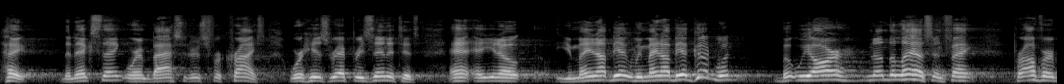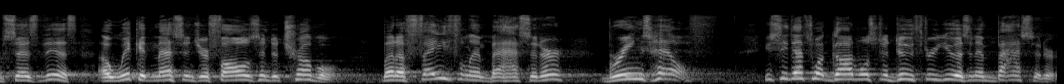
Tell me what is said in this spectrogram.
hey, the next thing, we're ambassadors for Christ. We're his representatives. And, and, you know, you may not be, a, we may not be a good one, but we are nonetheless. In fact, Proverbs says this a wicked messenger falls into trouble, but a faithful ambassador brings health. You see, that's what God wants to do through you as an ambassador.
